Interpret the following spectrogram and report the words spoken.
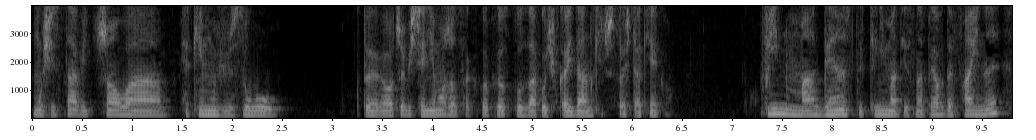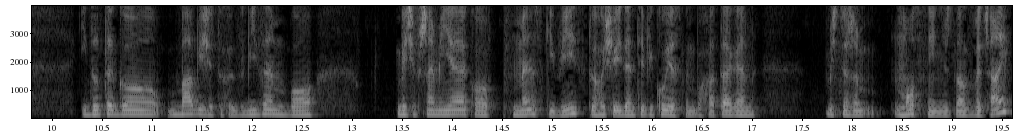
musi stawić czoła jakiemuś złu, którego oczywiście nie może tak po prostu zakuć w kajdanki czy coś takiego. Film ma gęsty klimat, jest naprawdę fajny i do tego bawi się trochę z widzem, bo wiecie, przynajmniej ja jako męski widz trochę się identyfikuję z tym bohaterem, myślę, że mocniej niż zazwyczaj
